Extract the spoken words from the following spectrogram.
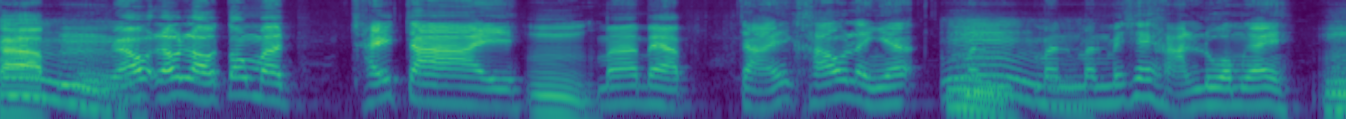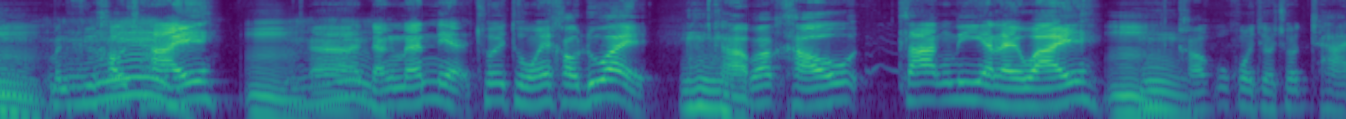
ครับอืมแล้วแล้วเราต้องมาใช้จ่ายอืมมาแบบจ่ายให้เขาอะไรเงี้ยอืมมัน มันมันไม่ใช่หารรวมไงอืมมันคือเขาใช้อืมอ่าดังนั้นเนี่ยช่วยทวงให้เขาด้วยครับว่าเขาสร้างหนี้อะไรไว้อืมเขาก็ควรจะชดใช้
